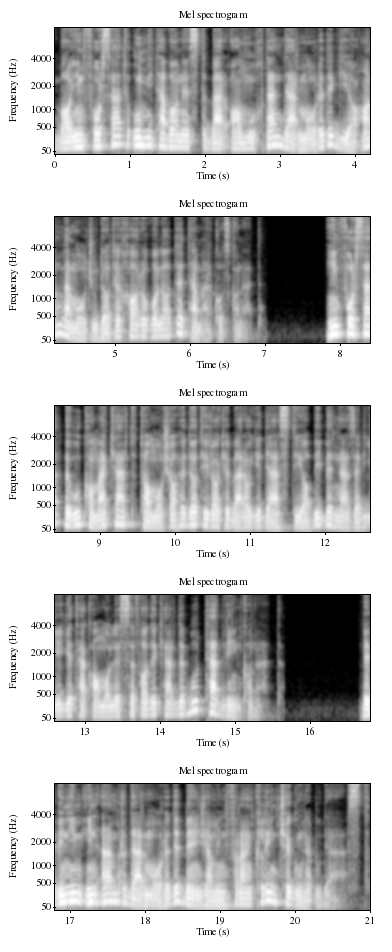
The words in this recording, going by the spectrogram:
با این فرصت او می توانست بر آموختن در مورد گیاهان و موجودات خارق‌العاده تمرکز کند. این فرصت به او کمک کرد تا مشاهداتی را که برای دستیابی به نظریه تکامل استفاده کرده بود تدوین کند. ببینیم این امر در مورد بنجامین فرانکلین چگونه بوده است.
